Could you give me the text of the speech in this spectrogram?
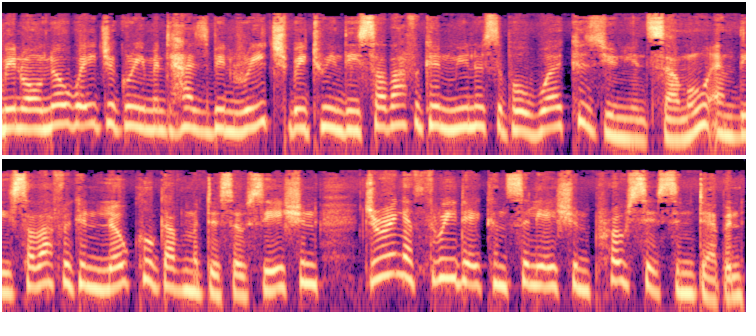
Meanwhile, no wage agreement has been reached between the South African Municipal Workers Union SAMWU and the South African Local Government Association during a three-day conciliation process in Durban.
